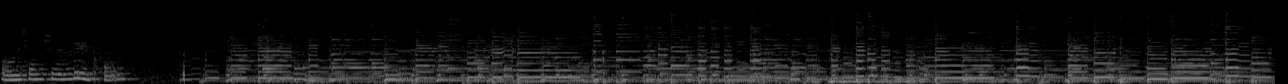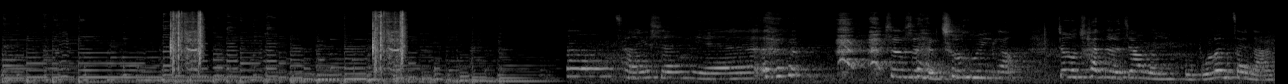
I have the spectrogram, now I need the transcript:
我们先去绿棚。出乎意料？就穿着这样的衣服，不论在哪里，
